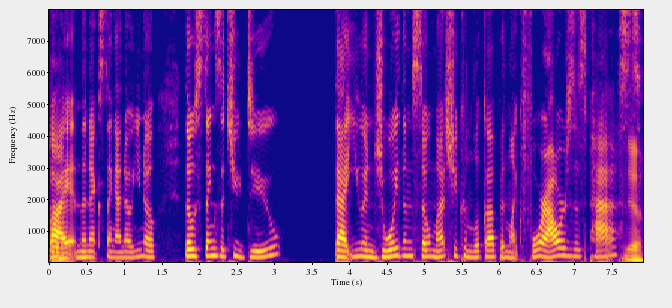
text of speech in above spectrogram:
by yeah. it. And the next thing I know, you know, those things that you do that you enjoy them so much, you can look up and like four hours has passed. Yeah.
